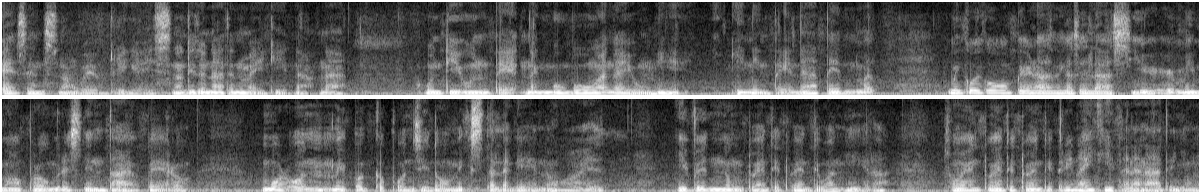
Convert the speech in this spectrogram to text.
essence ng Web3 guys. Nandito natin makikita na unti-unti nagbubunga na yung inintay natin. May ko compare natin kasi last year may mga progress din tayo pero more on may pagka-ponzinomics talaga eh no? Even nung 2021 era. So ngayon 2023 nakikita na natin yung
